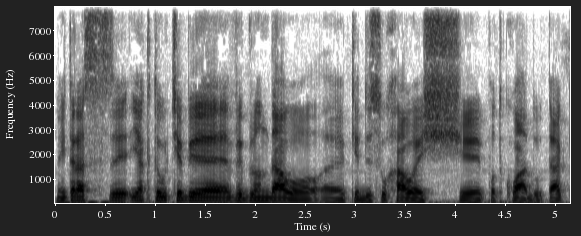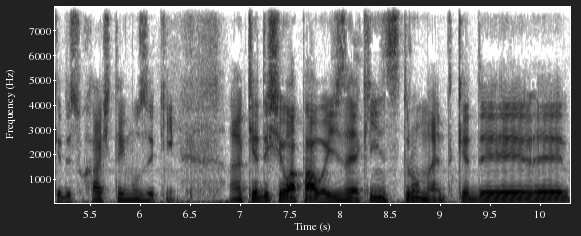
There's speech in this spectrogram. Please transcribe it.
No i teraz, y, jak to u ciebie wyglądało, e, kiedy słuchałeś e, podkładu, tak? Kiedy słuchałeś tej muzyki? Kiedy się łapałeś, za jaki instrument, kiedy y,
